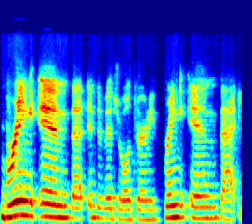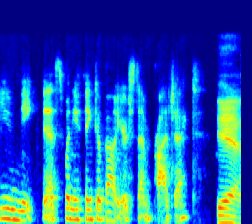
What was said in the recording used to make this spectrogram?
bring in that individual journey, bring in that uniqueness when you think about your STEM project. Yeah.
